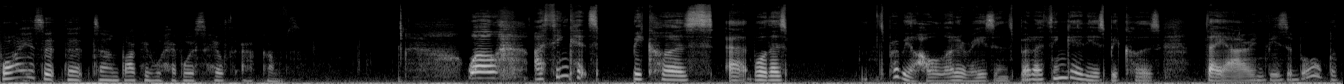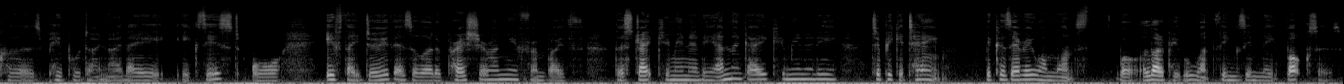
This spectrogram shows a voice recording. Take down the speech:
Why is it that um, bi people have worse health outcomes? Well, I think it's because, uh, well, there's it's probably a whole lot of reasons, but I think it is because they are invisible because people don't know they exist, or if they do, there's a lot of pressure on you from both the straight community and the gay community to pick a team because everyone wants, well, a lot of people want things in neat boxes.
